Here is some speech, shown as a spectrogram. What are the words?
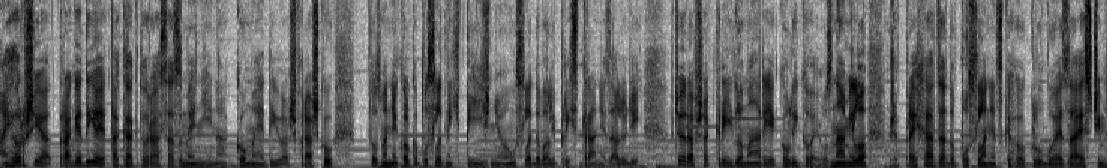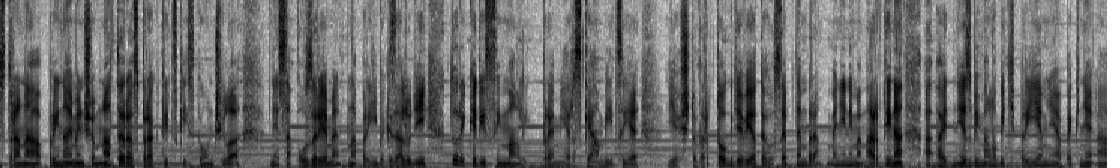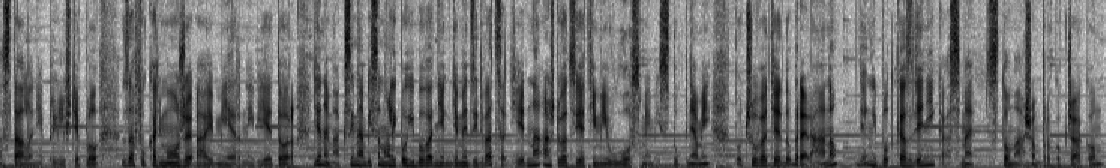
najhoršia tragédia je taká, ktorá sa zmení na komédiu až frašku. To sme niekoľko posledných týždňov sledovali pri strane za ľudí. Včera však krídlo Márie Kolíkovej oznámilo, že prechádza do poslaneckého klubu SAS, čím strana pri najmenšom na teraz prakticky skončila. Dnes sa pozrieme na príbeh za ľudí, ktorí kedysi mali premiérske ambície. Je štvrtok 9. septembra, meniny má Martina a aj dnes by malo byť príjemne a pekne a stále nie príliš teplo. Zafúkať môže aj mierny vietor. Denné maxima by sa mali pohybovať niekde medzi 21 až 28 stupňami. Počúvate Dobré ráno? Denný podcast denníka Sme s Tomášom Prokopčákom.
